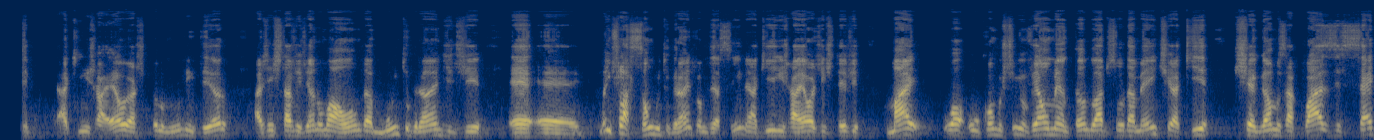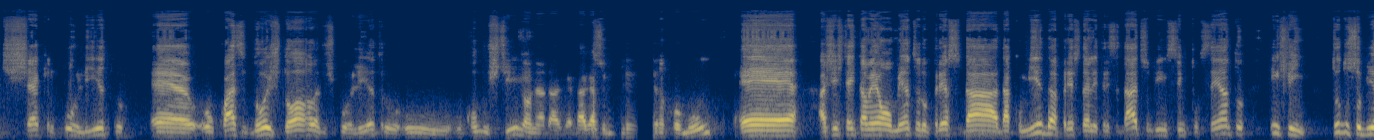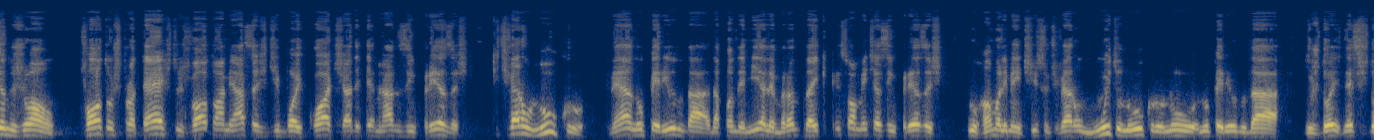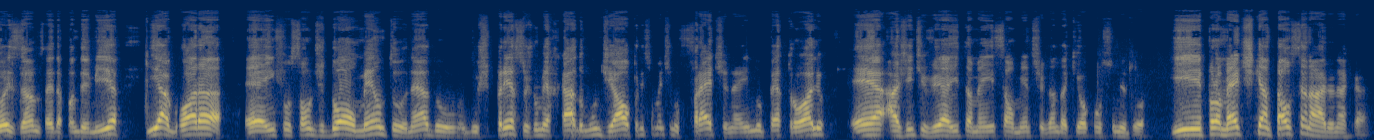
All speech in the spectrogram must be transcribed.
aqui em Israel, eu acho que pelo mundo inteiro. A gente está vivendo uma onda muito grande de é, é, uma inflação muito grande, vamos dizer assim. Né? Aqui em Israel a gente teve mais o, o combustível vem aumentando absurdamente. Aqui chegamos a quase 7 shekels por litro, é, ou quase 2 dólares por litro o, o combustível né, da, da gasolina comum. É, a gente tem também o aumento no preço da, da comida, preço da eletricidade subindo 5%. Enfim, tudo subindo, João. Voltam os protestos, voltam ameaças de boicote a determinadas empresas que tiveram lucro né, no período da, da pandemia. Lembrando daí que principalmente as empresas do ramo alimentício tiveram muito lucro no, no período da, dos dois, nesses dois anos aí da pandemia. E agora é, em função de, do aumento né, do, dos preços no mercado mundial, principalmente no frete né, e no petróleo, é, a gente vê aí também esse aumento chegando aqui ao consumidor. E promete esquentar o cenário, né, cara?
